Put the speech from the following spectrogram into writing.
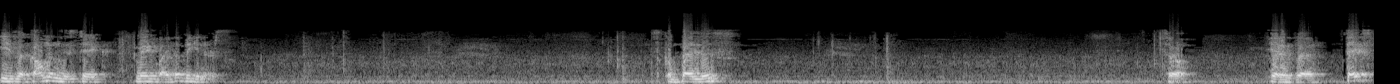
is a common mistake made by the beginners. Let's compile this. So here is the text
